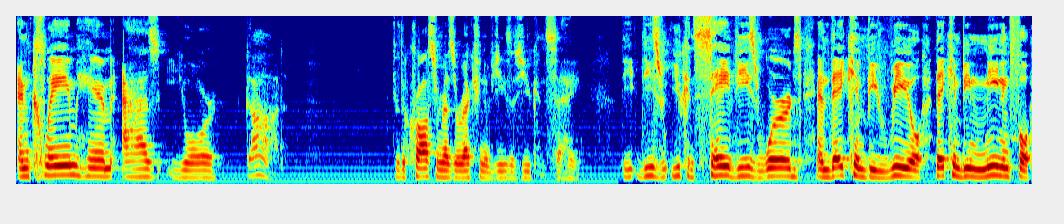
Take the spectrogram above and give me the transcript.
and claim Him as your God. Through the cross and resurrection of Jesus, you can say, these, you can say these words and they can be real, they can be meaningful,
